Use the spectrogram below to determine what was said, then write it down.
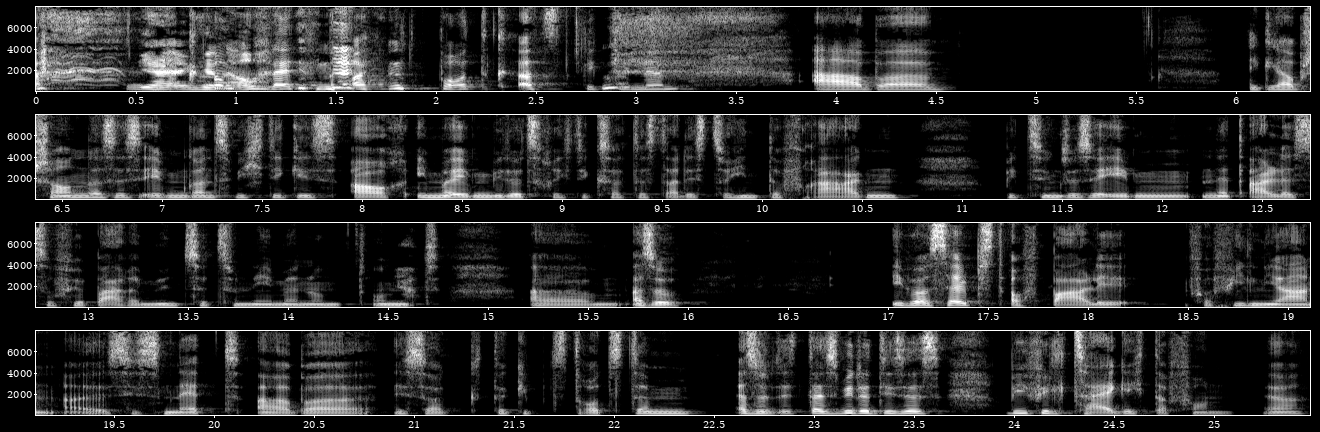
ja, genau. komplett neuen Podcast beginnen. Aber ich glaube schon, dass es eben ganz wichtig ist, auch immer eben, wie du jetzt richtig gesagt hast, alles zu hinterfragen, beziehungsweise eben nicht alles so für bare Münze zu nehmen und, und ja. ähm, also ich war selbst auf Bali vor vielen Jahren. Es ist nett, aber ich sag, da gibt's trotzdem, also da ist wieder dieses, wie viel zeige ich davon? Ja,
